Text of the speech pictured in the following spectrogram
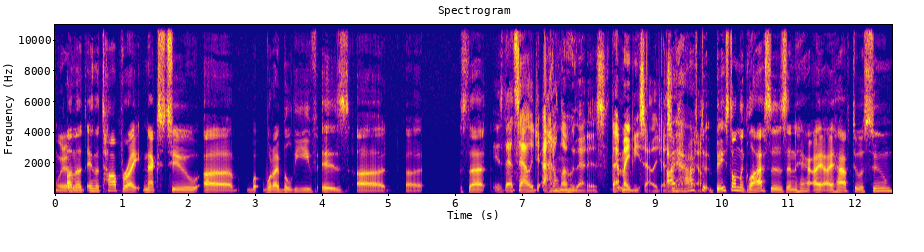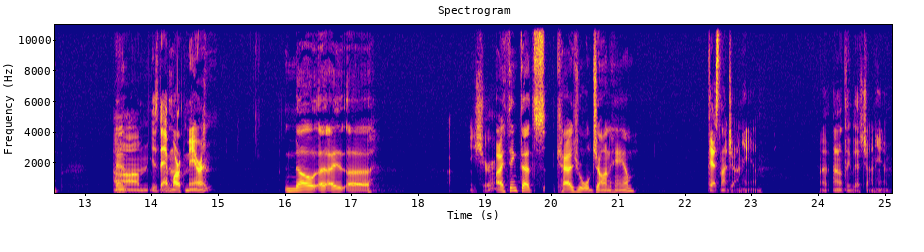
Where, on the in the top right next to uh what, what I believe is uh uh is that is that Sally? Je- I don't know who that is. That may be Sally Jessy. I have Raphael. to based on the glasses and hair I, I have to assume and- Um, is that Marc Maron? no I I, uh You sure? I think that's casual Jon Hamm. that's not Jon Hamm. I, I don't think that's Jon Hamm.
